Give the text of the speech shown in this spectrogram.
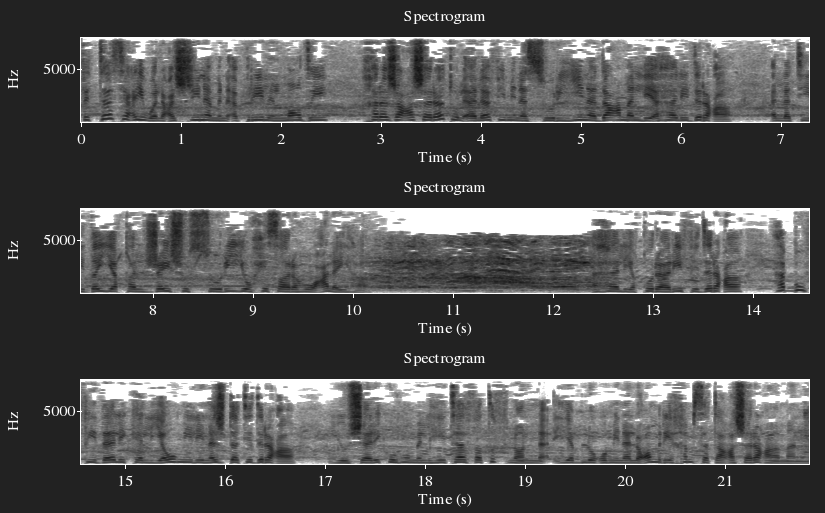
في التاسع والعشرين من أبريل الماضي خرج عشرات الآلاف من السوريين دعما لأهالي درعا التي ضيق الجيش السوري حصاره عليها. أهالي قرى ريف درعا هبوا في ذلك اليوم لنجدة درعا. يشاركهم الهتاف طفل يبلغ من العمر خمسة عشر عاما.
